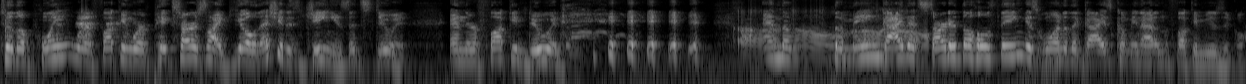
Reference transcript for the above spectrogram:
to the point where fucking where Pixar's like, yo, that shit is genius. Let's do it, and they're fucking doing it. Oh, and the no. the main Oh, guy no. that started the whole thing is one of the guys coming out in the fucking musical,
